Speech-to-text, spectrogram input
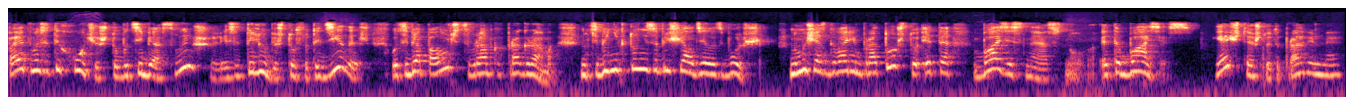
Поэтому, если ты хочешь, чтобы тебя слышали, если ты любишь то, что ты делаешь, у тебя получится в рамках программы. Но тебе никто не запрещал делать больше. Но мы сейчас говорим про то, что это базисная основа, это базис. Я считаю, что это правильное.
